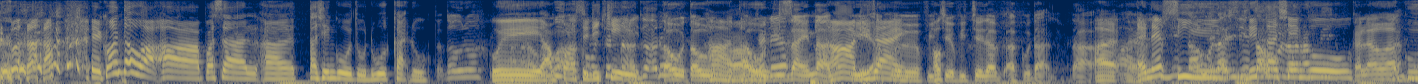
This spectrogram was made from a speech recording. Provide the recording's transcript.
eh kau tahu tak ah, pasal ah, touch and go tu dua kad tu. tak tahu tu Weh, Aku- ampang aku sedikit. macam. Tahu tahu Ah, tahu. tahu design lah Ah, Tapi design. apa feature-feature dah aku tak tak Ah, NFC tahu lah, dia dia tahu touch lah, and go. kalau aku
